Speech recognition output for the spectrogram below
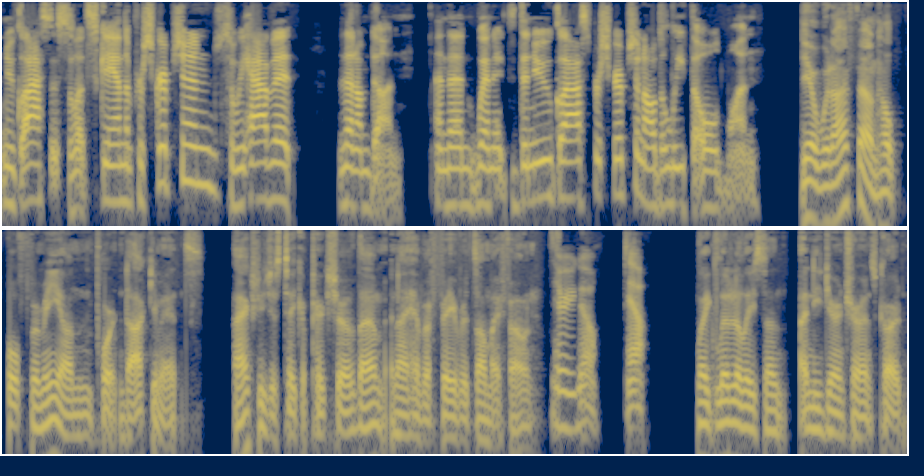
new glasses. So let's scan the prescription. So we have it. Then I'm done. And then when it's the new glass prescription, I'll delete the old one. Yeah, what I found helpful for me on important documents, I actually just take a picture of them and I have a favorites on my phone. There you go. Like literally, so I need your insurance card,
